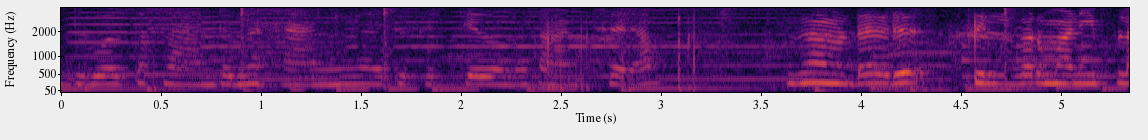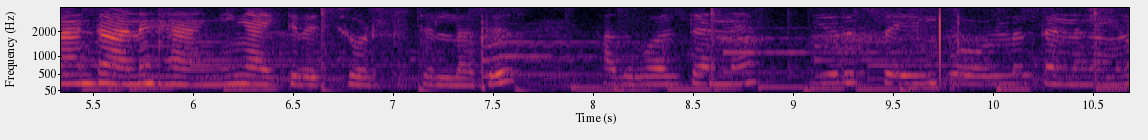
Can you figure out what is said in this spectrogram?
ഇതുപോലത്തെ പ്ലാന്റ് ഒന്ന് ഹാങ്ങിങ് ആയിട്ട് സെറ്റ് ചെയ്തൊന്ന് കാണിച്ചു തരാം. ഇത് നമ്മുടെ ഒരു സിൽവർ മണി പ്ലാന്റ് ആണ് ഹാങ്ങിങ് ആയിട്ട് വെച്ച് കൊടുത്തിട്ടുള്ളത്. അതുപോലെ തന്നെ ഈ ഒരു സെയിം ബോളിൽ തന്നെ നമ്മൾ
